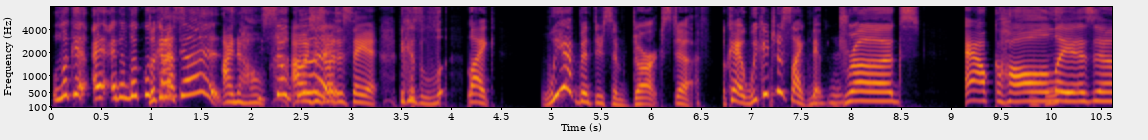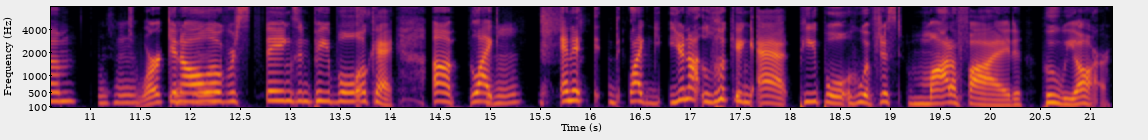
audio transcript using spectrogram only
look at I, I mean, look what Look at us. does. I know. He's so good. I was just about to say it because, lo- like, we have been through some dark stuff. Okay, we could just like Mhm. drugs, alcoholism, Mhm, working all Mhm. over things and people. Okay, um, like, mhm. and it it- like you're not looking at people who have just modified who we are.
